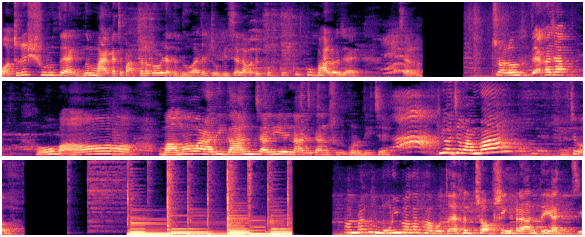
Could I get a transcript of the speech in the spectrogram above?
বছরের শুরুতে একদম মায়ের কাছে প্রার্থনা করব যাতে দু হাজার চব্বিশ সাল আমাদের খুব খুব খুব খুব ভালো যায়। চলো। চলো দেখা যাক। ও মা মামা আমার আদি গান চালিয়ে নাচ গান শুরু করে দিয়েছে। কি হয়েছে মাম্মা? বুঝছ আমরা এখন মুড়ি মাখা খাব তো এখন চপ সিঙ্গারা আনতে যাচ্ছি।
